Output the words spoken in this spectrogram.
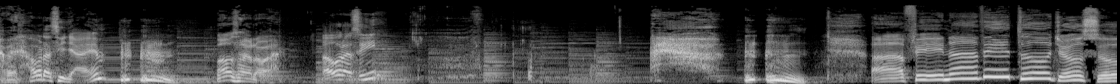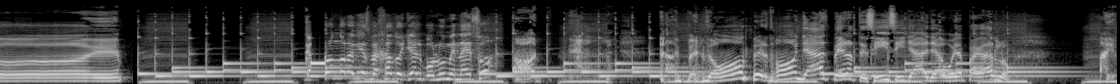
A ver, ahora sí ya, ¿eh? Vamos a grabar. ¿Ahora sí? Afinadito yo soy. ¿Cabrón, no le habías bajado ya el volumen a eso? Ah, perdón, perdón, ya, espérate, sí, sí, ya, ya voy a pagarlo. Ay,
